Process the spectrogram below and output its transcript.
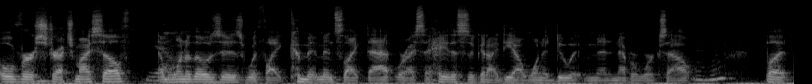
overstretch myself, Yeah. and one of those is with like commitments like that, where I say, hey, this is a good idea, I want to do it, and then it never works out Mm-hmm. but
